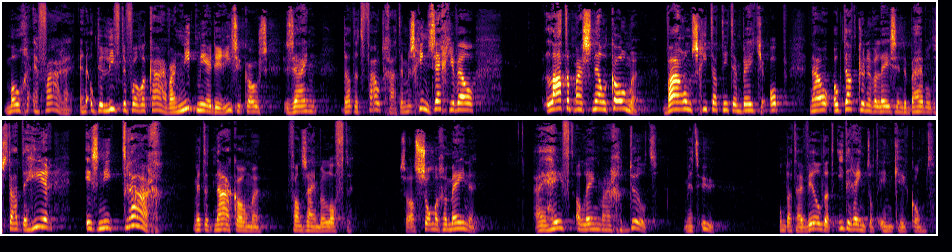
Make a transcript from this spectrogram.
mogen ervaren. En ook de liefde voor elkaar, waar niet meer de risico's zijn dat het fout gaat. En misschien zeg je wel, laat het maar snel komen. Waarom schiet dat niet een beetje op? Nou, ook dat kunnen we lezen in de Bijbel. Er staat, de Heer is niet traag met het nakomen van zijn belofte. Zoals sommigen menen. Hij heeft alleen maar geduld met u. Omdat hij wil dat iedereen tot inkeer komt.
